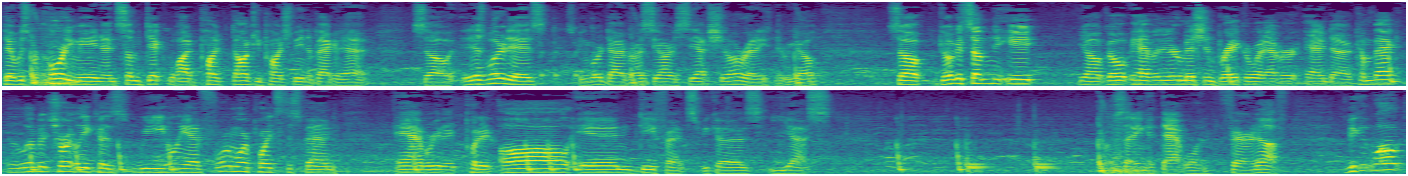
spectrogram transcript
that was recording me, and then some dickwad punch, donkey punched me in the back of the head. So it is what it is. Springboard diver. I see already see that shit already. There we go. So go get something to eat. You know, go have an intermission break or whatever, and uh, come back a little bit shortly because we only have four more points to spend, and we're gonna put it all in defense because yes. I didn't get that one. Fair enough. Because well,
